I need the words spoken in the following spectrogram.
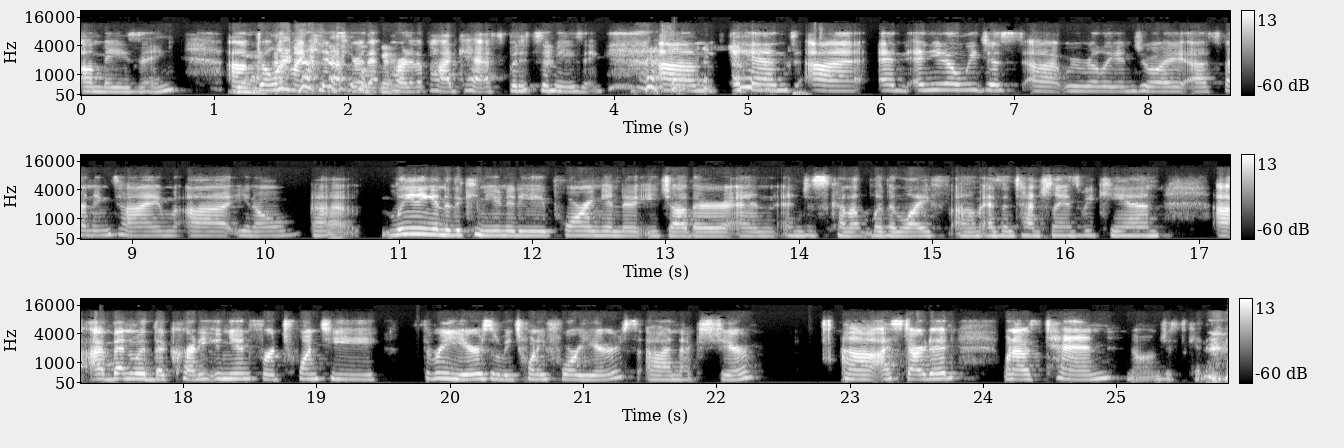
amazing. Um, yeah. Don't let my kids hear that okay. part of the podcast, but it's amazing. Um, and uh, and and you know, we just uh, we really enjoy uh, spending time, uh, you know, uh, leaning into the community, pouring into each other, and and just kind of living life um, as intentionally as we can. Uh, I've been with the credit union for 23 years. It'll be 24 years next year. Uh, I started when I was 10. No, I'm just kidding.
